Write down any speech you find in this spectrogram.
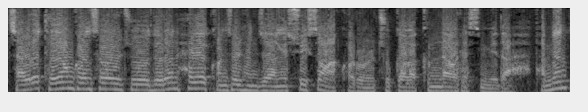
자, 그리고 대형 건설주들은 해외 건설 현장의 수익성 악화로 오늘 주가가 급락을 했습니다. 반면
